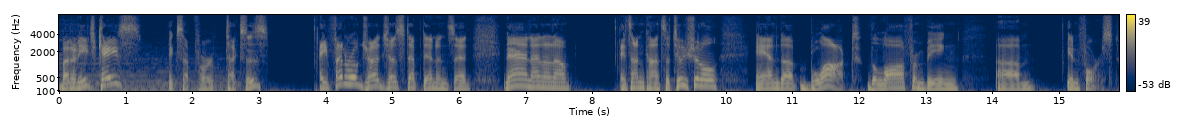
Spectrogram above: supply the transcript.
but in each case, except for Texas, a federal judge has stepped in and said, nah, no, no, no, it's unconstitutional and uh, blocked the law from being um, enforced.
